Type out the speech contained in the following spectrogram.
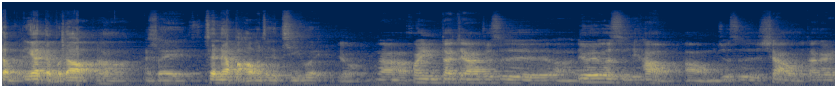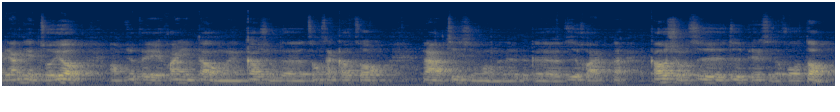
等应该等不到啊，所以真的要把握这个机会。有，那欢迎大家就是呃六月二十一号啊，我们就是下午大概两点左右，我们就可以欢迎到我们高雄的中山高中，那进行我们的这个日欢呃高雄市日偏食的活动。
